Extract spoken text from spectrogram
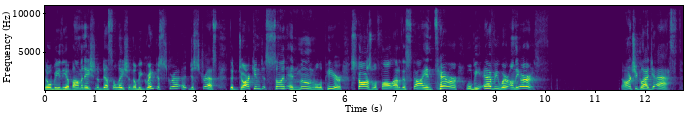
There will be the abomination of desolation. There'll be great uh, distress. The darkened sun and moon will appear. Stars will fall out of the sky, and terror will be everywhere on the earth. Aren't you glad you asked?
